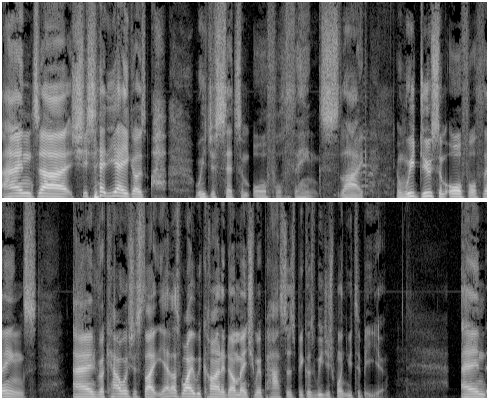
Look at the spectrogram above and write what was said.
And uh, she said, Yeah. He goes, oh, We just said some awful things. Like, and we do some awful things. And Raquel was just like, Yeah, that's why we kind of don't mention we're pastors because we just want you to be you. And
